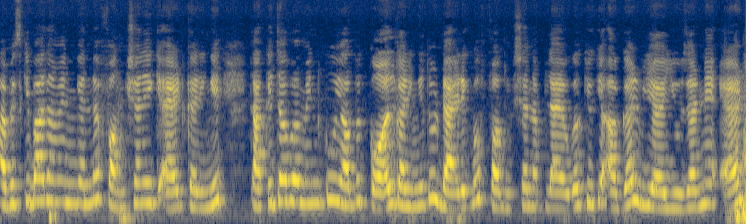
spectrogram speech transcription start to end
अब इसके बाद हम इनके अंदर फ़ंक्शन एक ऐड करेंगे, ताकि जब हम इनको यहाँ पे कॉल करेंगे तो डायरेक्ट वो फ़ंक्शन अप्लाई होगा, क्योंकि अगर यूज़र ने ऐड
